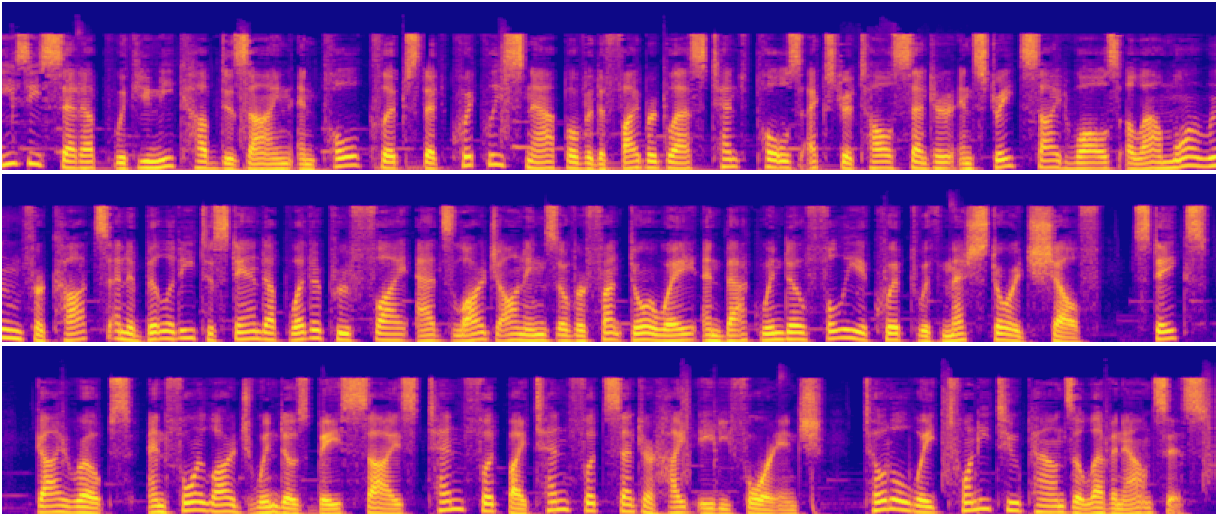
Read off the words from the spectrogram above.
Easy setup with unique hub design and pole clips that quickly snap over the fiberglass tent poles extra tall center and straight side walls allow more room for cots and ability to stand up weatherproof fly adds large awnings over front doorway and back window fully equipped with mesh storage shelf, stakes, guy ropes, and four large windows base size 10 foot by 10 foot center height 84 inch, total weight 22 pounds 11 ounces.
